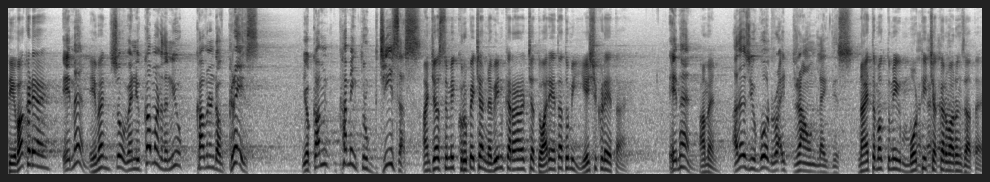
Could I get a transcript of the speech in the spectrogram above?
देवाकडे आहे Amen. Amen. So when you come under the new covenant of grace, you're com- coming through Jesus. आणि ज्यावेळेस तुम्ही कृपेच्या नवीन कराराच्या द्वारे येता तुम्ही येशूकडे येता Amen. आमेन Otherwise, you go right round like this. नाही तर मग तुम्ही मोठी चक्कर मारून जाताय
